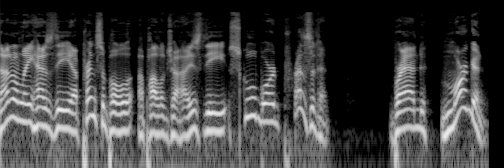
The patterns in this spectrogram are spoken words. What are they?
not only has the uh, principal apologized, the school board president, Brad Morgan,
